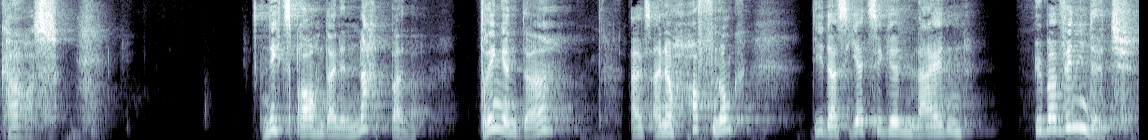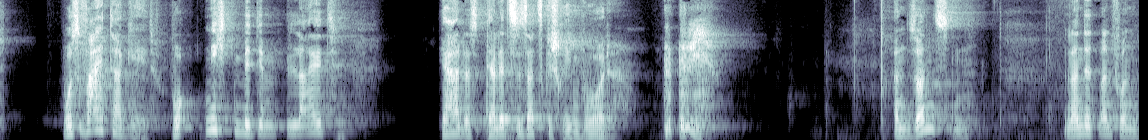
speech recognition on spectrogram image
Chaos. Nichts brauchen deine Nachbarn dringender als eine Hoffnung, die das jetzige Leiden überwindet, wo es weitergeht, wo nicht mit dem Leid, ja, das, der letzte Satz geschrieben wurde. Ansonsten landet man von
